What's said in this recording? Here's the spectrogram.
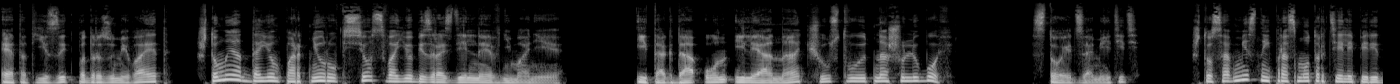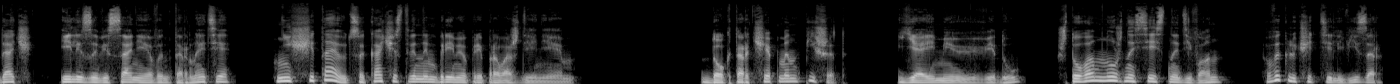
Этот язык подразумевает, что мы отдаем партнеру все свое безраздельное внимание, и тогда он или она чувствуют нашу любовь. Стоит заметить, что совместный просмотр телепередач или зависание в интернете не считаются качественным времяпрепровождением. Доктор Чепмен пишет, «Я имею в виду, что вам нужно сесть на диван, выключить телевизор,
